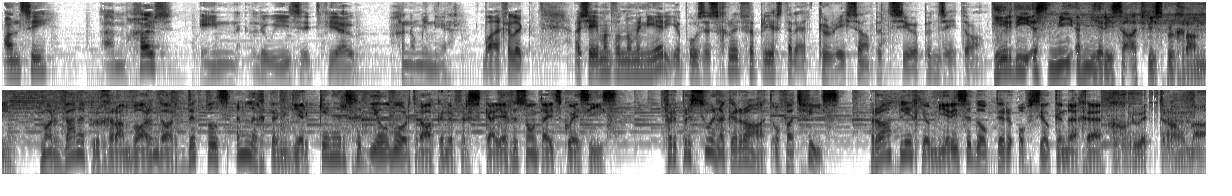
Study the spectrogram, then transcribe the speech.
Ansie, um Gous en Louise het vir jou genomineer. Baie geluk. As jy iemand wil nomineer, e-pos is grootverpleegster@caressa.co.za. Hierdie is nie 'n mediese adviesprogram nie, maar wel 'n program waarin daar dikwels inligting deur kenners gedeel word rakende verskeie gesondheidskwessies. Vir persoonlike raad of advies, raadpleeg jou mediese dokter of sielkundige. Groot trauma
